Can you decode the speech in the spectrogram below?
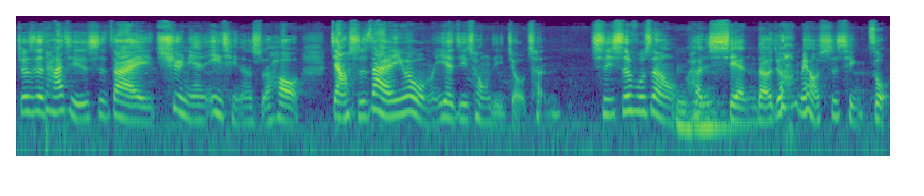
就是它其实是在去年疫情的时候，讲实在的，因为我们业绩冲击九成，其实师傅是很很闲的，就没有事情做。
